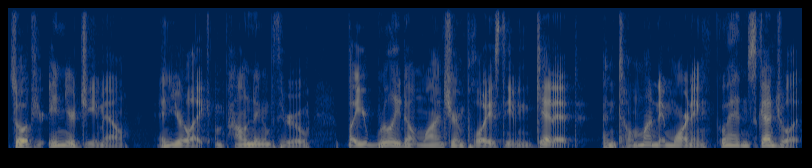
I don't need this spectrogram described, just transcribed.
So if you're in your Gmail and you're like, I'm pounding them through, but you really don't want your employees to even get it until Monday morning, go ahead and schedule it.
